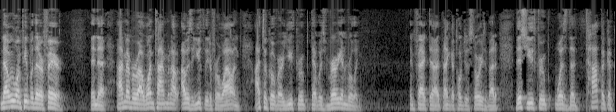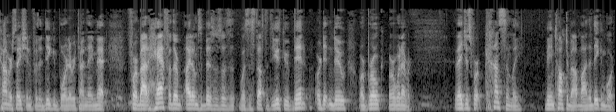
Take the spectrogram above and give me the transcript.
Now we want people that are fair. And uh, I remember uh, one time when I, I, was a youth leader for a while, and I took over a youth group that was very unruly. In fact, uh, I think I told you the stories about it. This youth group was the topic of conversation for the deacon board every time they met. For about half of their items of business was, was the stuff that the youth group did or didn't do or broke or whatever. They just were constantly being talked about by the deacon board.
